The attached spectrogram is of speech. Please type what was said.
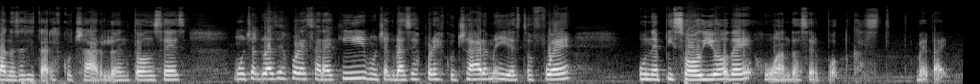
va a necesitar escucharlo. Entonces, muchas gracias por estar aquí, muchas gracias por escucharme y esto fue un episodio de Jugando a hacer podcast. Bye bye.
